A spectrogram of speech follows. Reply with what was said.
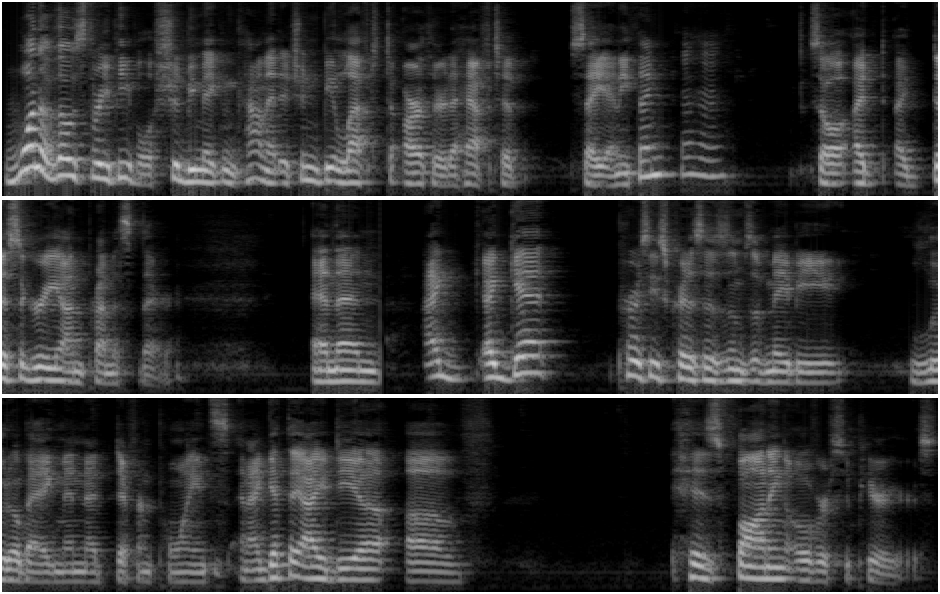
One of those three people should be making a comment. It shouldn't be left to Arthur to have to say anything. Mm-hmm. So I, I disagree on premise there. And then I I get Percy's criticisms of maybe Ludo Bagman at different points, and I get the idea of his fawning over superiors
